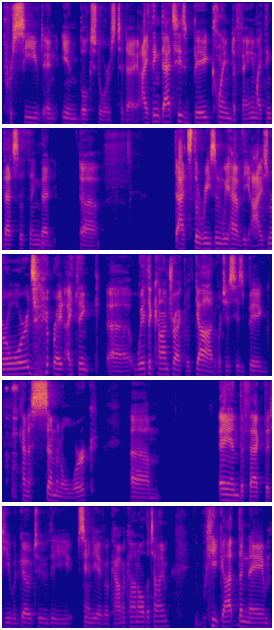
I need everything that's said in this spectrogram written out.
perceived and in bookstores today. I think that's his big claim to fame. I think that's the thing that uh, that's the reason we have the Eisner Awards, right? I think uh, with a contract with God, which is his big kind of seminal work, um, and the fact that he would go to the San Diego Comic Con all the time, he got the name.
